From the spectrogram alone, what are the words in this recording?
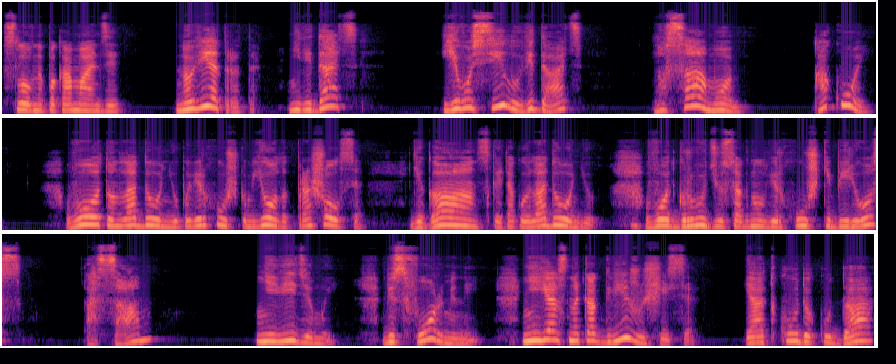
словно по команде. Но ветра-то не видать, его силу видать. Но сам он какой? Вот он ладонью по верхушкам елок прошелся, гигантской такой ладонью. Вот грудью согнул верхушки берез, а сам невидимый, бесформенный, неясно как движущийся, и откуда куда,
